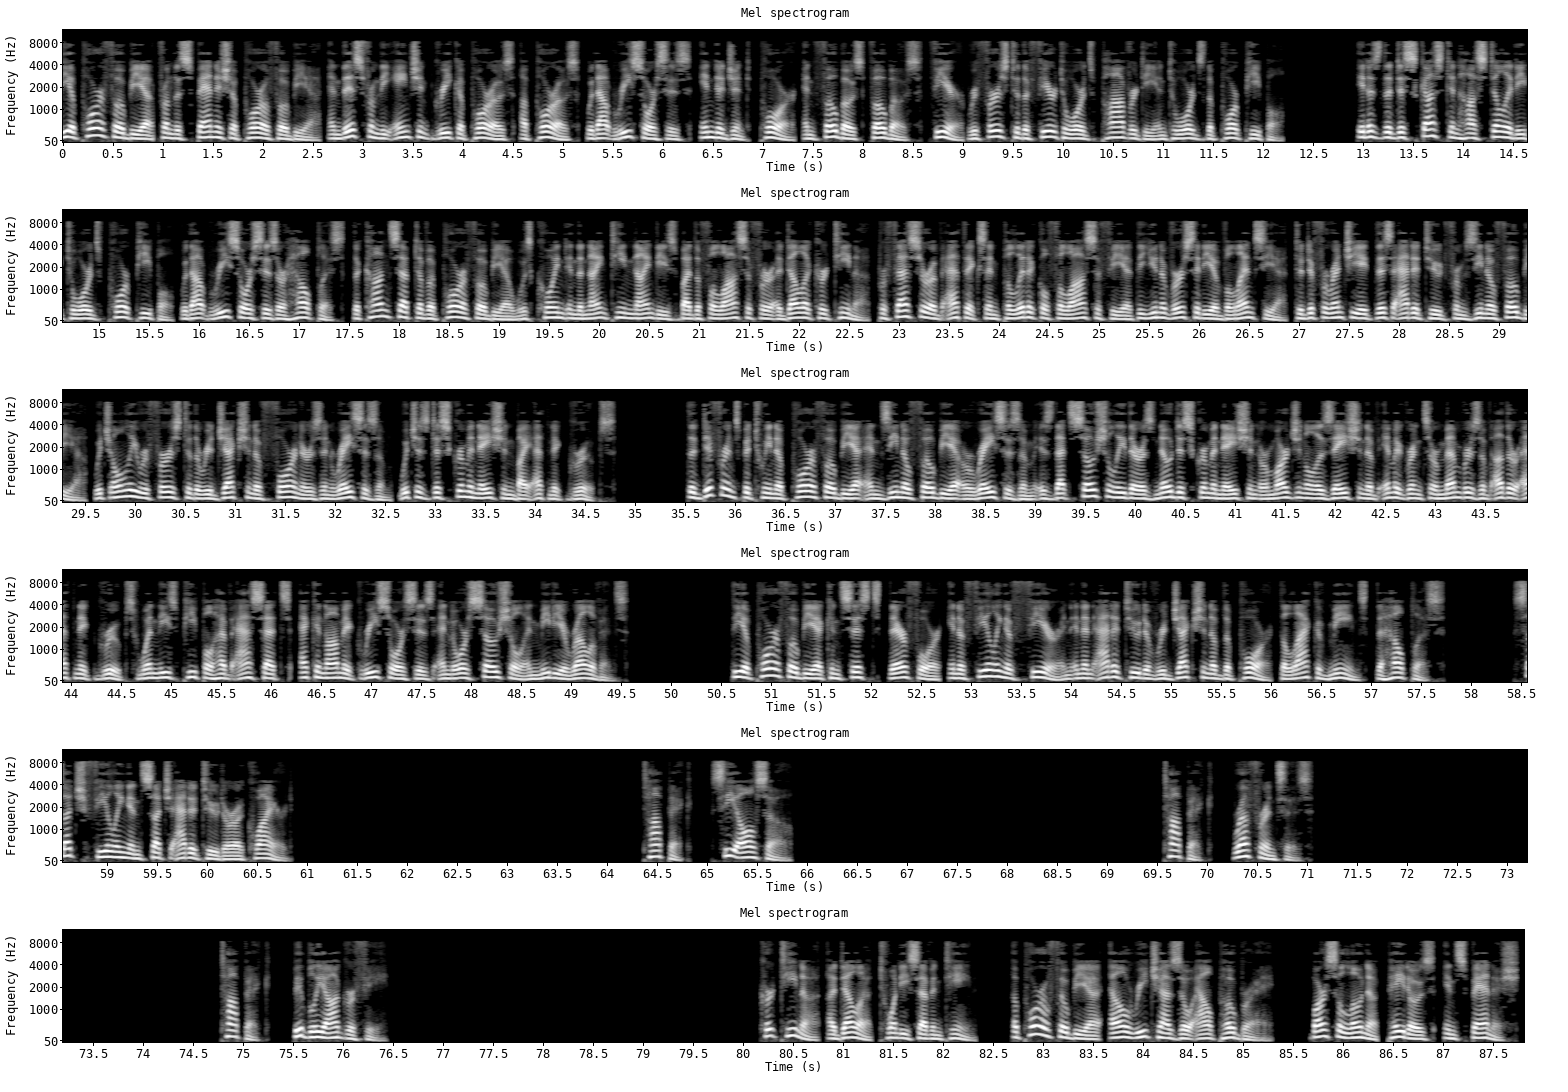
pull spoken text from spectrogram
The aporophobia from the Spanish aporophobia, and this from the ancient Greek aporos, aporos without resources, indigent, poor, and phobos, phobos fear refers to the fear towards poverty and towards the poor people. It is the disgust and hostility towards poor people, without resources or helpless. The concept of aporophobia was coined in the 1990s by the philosopher Adela Cortina, professor of ethics and political philosophy at the University of Valencia, to differentiate this attitude from xenophobia, which only refers to the rejection of foreigners, and racism, which is discrimination by ethnic groups. The difference between aporophobia and xenophobia or racism is that socially there is no discrimination or marginalization of immigrants or members of other ethnic groups when these people have assets, economic resources and or social and media relevance. The aporophobia consists, therefore, in a feeling of fear and in an attitude of rejection of the poor, the lack of means, the helpless. Such feeling and such attitude are acquired. See also References Bibliography Cortina, Adela 2017. Aporophobia, el rechazo al pobre. Barcelona, Paidós, in Spanish.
